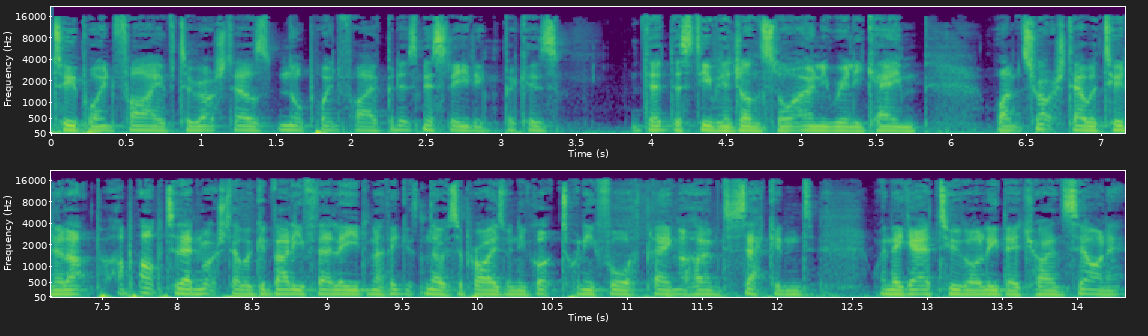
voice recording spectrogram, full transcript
2.5 to Rochdale's 0.5, but it's misleading because the, the Stevenage onslaught only really came once Rochdale were 2 0 up. up. Up to then, Rochdale were good value for their lead, and I think it's no surprise when you've got 24th playing at home to second. When they get a two goal lead, they try and sit on it.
